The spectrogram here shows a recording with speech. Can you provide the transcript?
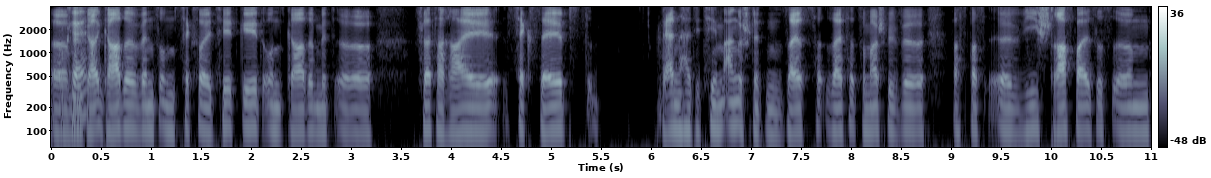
Ähm, Okay. Gerade wenn es um Sexualität geht und gerade mit äh, Flirterei, Sex selbst, werden halt die Themen angeschnitten. Sei es, sei es halt zum Beispiel, wie- was, was, äh, wie strafbar ist es, ähm,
